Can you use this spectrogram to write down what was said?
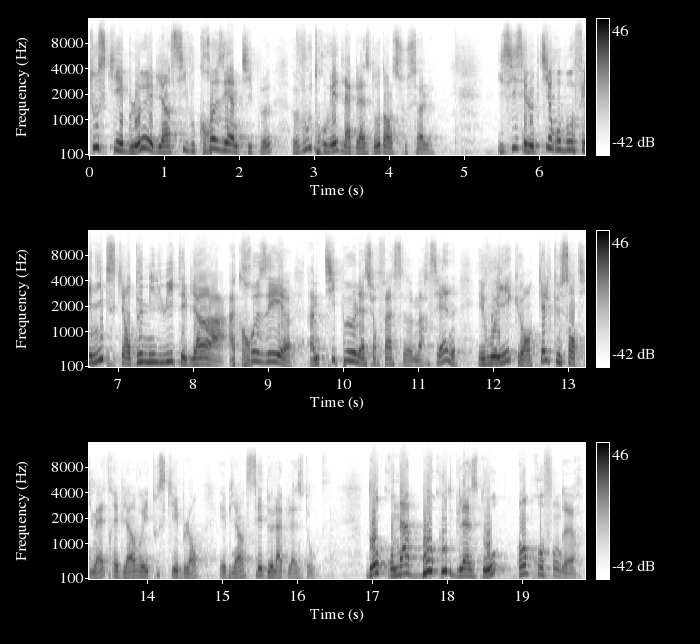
Tout ce qui est bleu, eh bien, si vous creusez un petit peu, vous trouvez de la glace d'eau dans le sous-sol. Ici, c'est le petit robot Phoenix qui, en 2008, eh bien, a, creusé euh, un petit peu la surface euh, martienne. Et vous voyez qu'en quelques centimètres, eh vous voyez tout ce qui est blanc, eh c'est de la glace d'eau. Donc, on a beaucoup de glace d'eau en profondeur.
